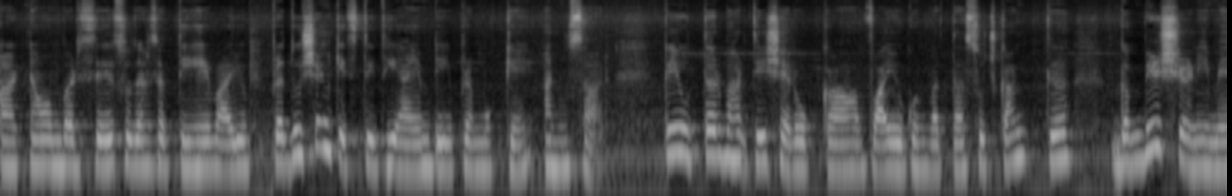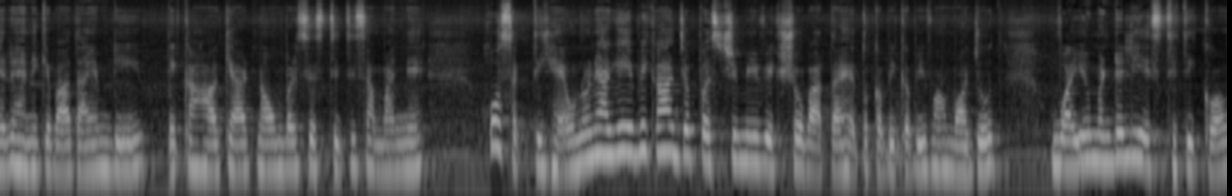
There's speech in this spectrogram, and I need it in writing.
आठ नवंबर से सुधर सकती है वायु प्रदूषण की स्थिति आईएमडी प्रमुख के अनुसार। कई उत्तर भारतीय शहरों का वायु गुणवत्ता सूचकांक गंभीर श्रेणी में रहने के बाद आईएमडी ने कहा कि आठ नवंबर से स्थिति सामान्य हो सकती है। उन्होंने आगे ये भी कहा, जब पश्चिमी विक्षोभ आता है तो कभी कभी वहाँ मौजूद वायुमंडलीय स्थिति को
